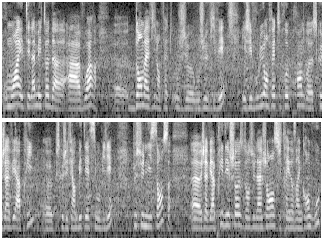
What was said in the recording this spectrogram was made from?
pour moi, était la méthode à, à avoir euh, dans ma ville en fait où je, où je vivais. Et j'ai voulu en fait reprendre ce que j'avais appris, euh, puisque j'ai fait un BTS immobilier plus une licence. Euh, j'avais appris des choses dans une agence, j'ai travaillé dans un grand groupe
